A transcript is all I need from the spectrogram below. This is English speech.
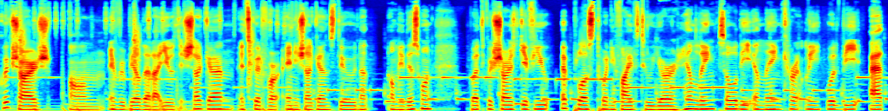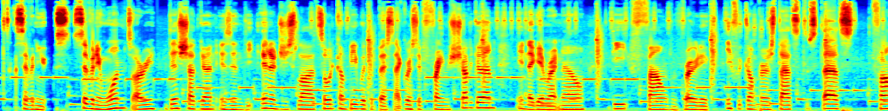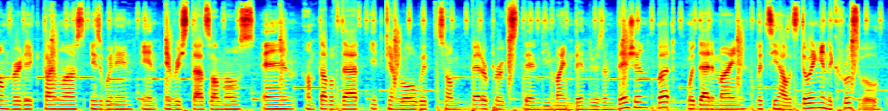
quick charge on every build that I use this shotgun. It's good for any shotguns too, not only this one but quick charge give you a plus 25 to your handling so the handling currently would be at 70 71 sorry. This shotgun is in the energy slot so it compete with the best aggressive frame shotgun in the game right now the found verdict. If we compare stats to stats Found Verdict Timelost is winning in every stats almost and on top of that it can roll with some better perks than the Mindbender's Ambition but with that in mind let's see how it's doing in the Crucible.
